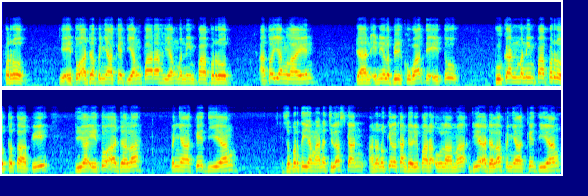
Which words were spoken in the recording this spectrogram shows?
perut. Yaitu ada penyakit yang parah yang menimpa perut atau yang lain. Dan ini lebih kuat yaitu bukan menimpa perut, tetapi dia itu adalah penyakit yang seperti yang Anda jelaskan, Anda nukilkan dari para ulama, dia adalah penyakit yang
